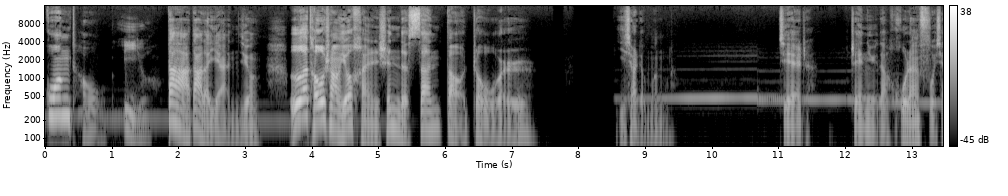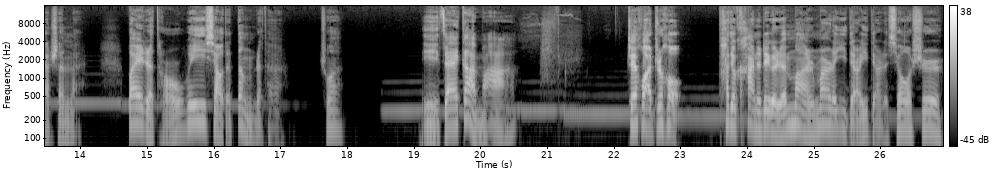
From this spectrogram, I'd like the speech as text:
光头，哎呦，大大的眼睛，额头上有很深的三道皱纹一下就懵了。接着，这女的忽然俯下身来，歪着头，微笑的瞪着他，说：“你在干嘛？”这话之后。他就看着这个人慢慢的一点一点的消失，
